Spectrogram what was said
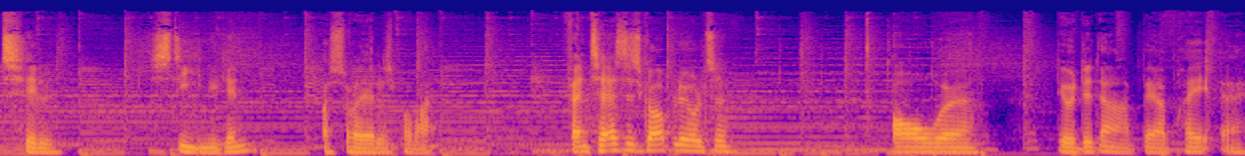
til stien igen, og så er jeg ellers på vej. Fantastisk oplevelse, og øh, det er jo det, der bærer præg af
